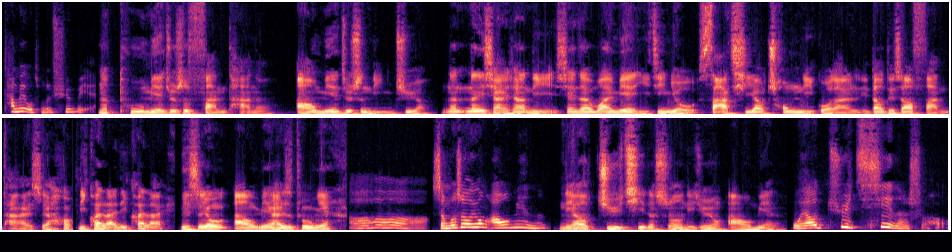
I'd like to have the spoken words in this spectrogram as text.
它们有什么区别？那凸面就是反弹呢？凹面就是凝聚啊，那那你想一下，你现在外面已经有煞气要冲你过来了，你到底是要反弹还是要 你快来，你快来？你是用凹面还是凸面？哦，什么时候用凹面呢？你要聚气的时候你就用凹面。我要聚气的时候，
